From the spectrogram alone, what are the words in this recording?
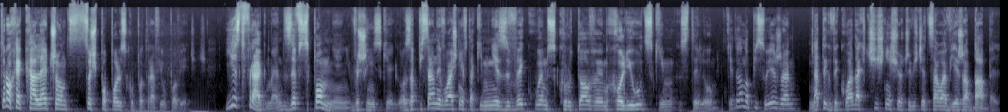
trochę kalecząc coś po polsku potrafił powiedzieć. Jest fragment ze wspomnień Wyszyńskiego, zapisany właśnie w takim niezwykłym, skrótowym, hollywoodzkim stylu, kiedy on opisuje, że na tych wykładach ciśnie się oczywiście cała wieża Babel.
